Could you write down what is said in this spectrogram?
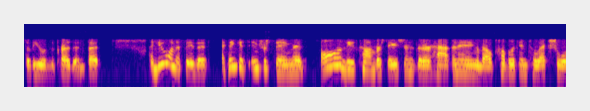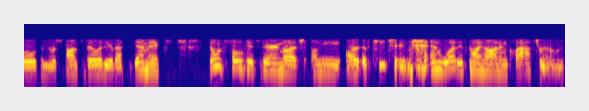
the view of the present. But I do want to say that I think it's interesting that all of these conversations that are happening about public intellectuals and the responsibility of academics don't focus very much on the art of teaching and what is going on in classrooms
